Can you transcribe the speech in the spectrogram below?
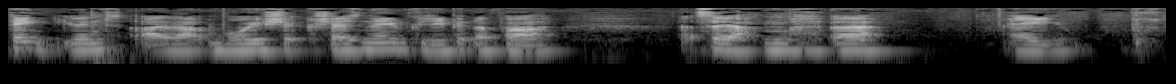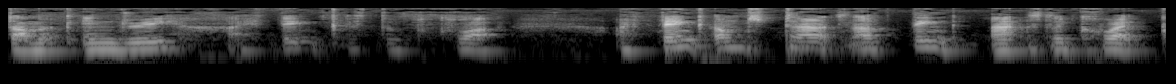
think, Juventus are that Wojciech Szczesny because he picked up a, let's say, a, uh, a stomach injury. I think it's the correct. I think I'm pronouncing. I think that's the correct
